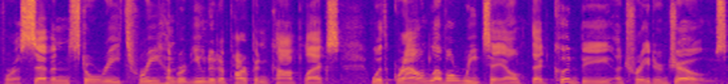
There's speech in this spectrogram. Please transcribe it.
for a seven-story, 300-unit apartment complex with ground-level retail that could be a Trader Joe's.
